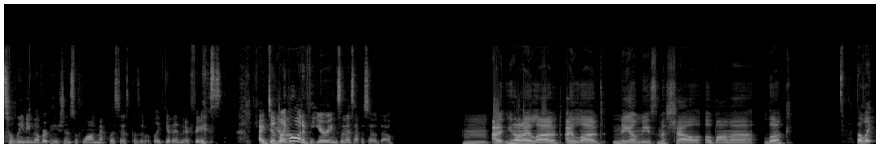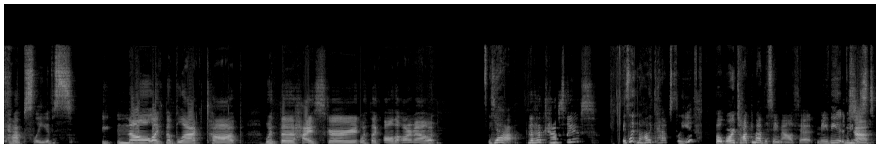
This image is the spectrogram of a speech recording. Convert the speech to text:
to leaning over patients with long necklaces because it would like get in their face. I did yeah. like a lot of the earrings in this episode though. Mm, I you know what I loved? I loved Naomi's Michelle Obama look. The like cap sleeves. No, like the black top with the high skirt with like all the arm out. Yeah. Does it have cap sleeves? Is it not a cap sleeve? But we're talking about the same outfit. Maybe it was yeah. just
